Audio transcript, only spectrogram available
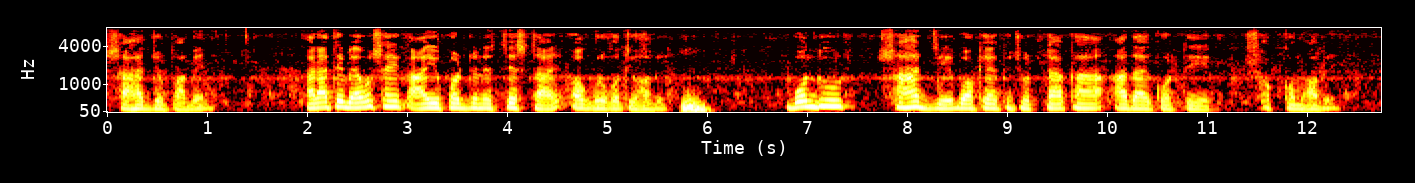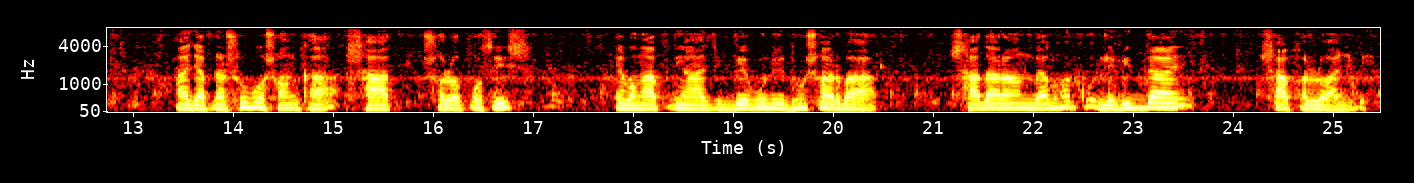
সাহায্য পাবেন। রাতে ব্যবসায়িক আয় উপার্জনের চেষ্টায় অগ্রগতি হবে। বন্ধুর সাহায্যে বকেয়া কিছু টাকা আদায় করতে সক্ষম হবে আজ আপনার শুভ সংখ্যা সাত, ষোলো, পঁচিশ এবং আপনি আজ বেগুনি, ধূসর বা সাদা রং ব্যবহার করলে বিদ্যায় সাফল্য আসবে।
